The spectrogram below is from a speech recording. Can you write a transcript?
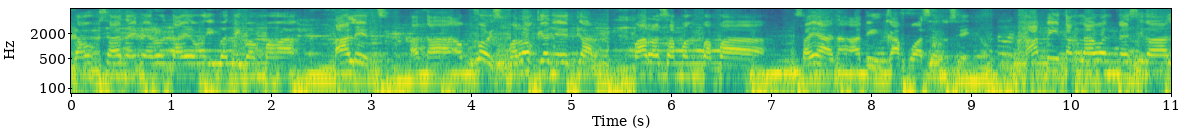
na kung saan ay meron tayong iba't ibang mga talents. At ah, of course, ni Edgar para sa pagpapasaya ng ating kapwa sa inyo. Happy Tanglawan Festival!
